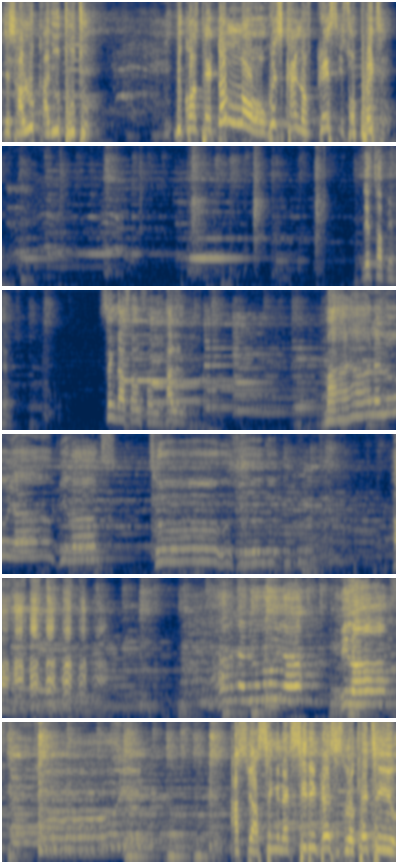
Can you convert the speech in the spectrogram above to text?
they shall look at you too too because they don't know which kind of grace is operating lift up your hand sing that song for me. Hallelujah. My hallelujah belongs to you. Ha ha ha ha ha ha. Hallelujah belongs to you. As you are singing exceeding grace is locating you.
